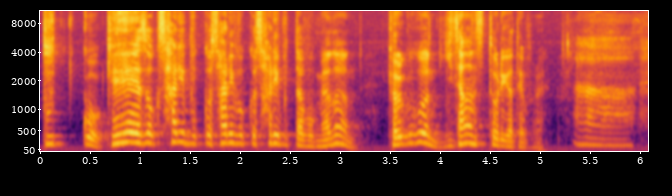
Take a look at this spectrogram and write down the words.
붙고 계속 살이 붙고 살이 붙고 살이 붙다 보면은 결국은 이상한 스토리가 돼버려요. ああ。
